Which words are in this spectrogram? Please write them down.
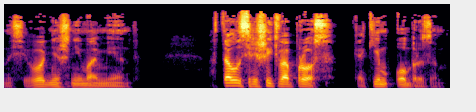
на сегодняшний момент. Осталось решить вопрос, каким образом.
